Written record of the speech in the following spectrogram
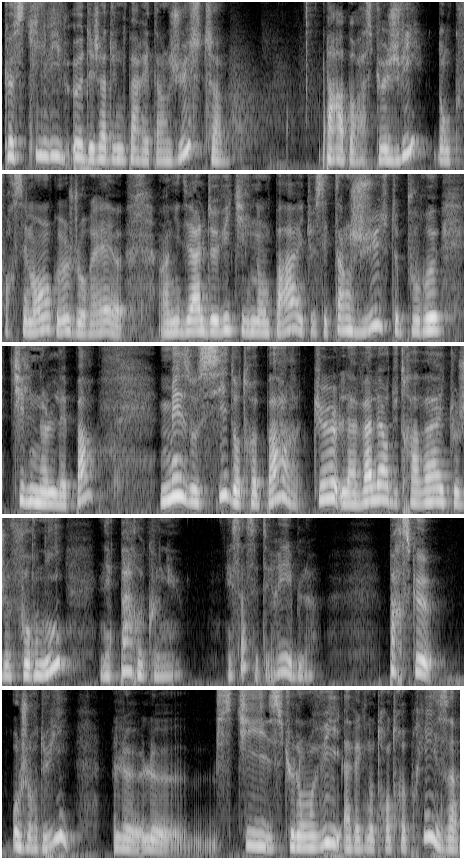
que ce qu'ils vivent eux déjà d'une part est injuste par rapport à ce que je vis, donc forcément que j'aurais euh, un idéal de vie qu'ils n'ont pas et que c'est injuste pour eux qu'ils ne l'aient pas, mais aussi d'autre part que la valeur du travail que je fournis n'est pas reconnue. Et ça c'est terrible. Parce que aujourd'hui, le, ce, qui, ce que l'on vit avec notre entreprise,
